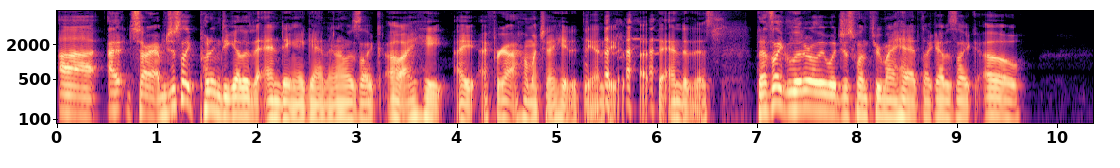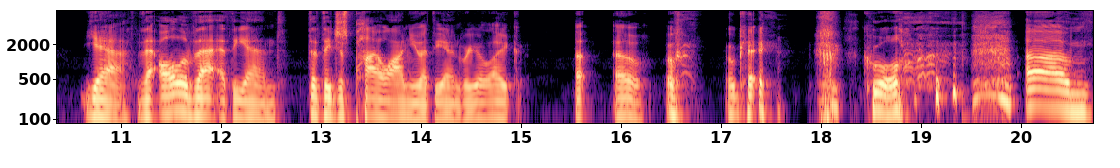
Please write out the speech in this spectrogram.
Uh, I sorry. I'm just like putting together the ending again, and I was like, oh, I hate. I I forgot how much I hated the ending. at the end of this. That's like literally what just went through my head. Like I was like, oh, yeah, that all of that at the end that they just pile on you at the end, where you're like, uh, oh, oh, okay, cool. um,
